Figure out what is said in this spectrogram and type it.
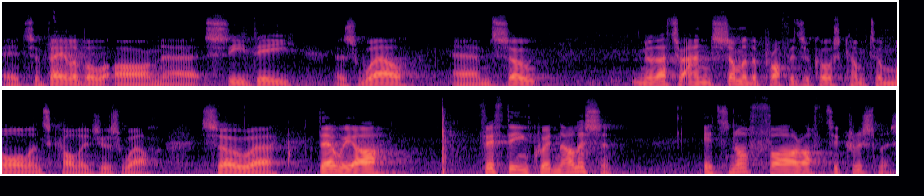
It's available on uh, CD as well. Um, so, you know, that's, and some of the profits, of course, come to Moorlands College as well. So uh, there we are, 15 quid. Now listen, it's not far off to Christmas.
